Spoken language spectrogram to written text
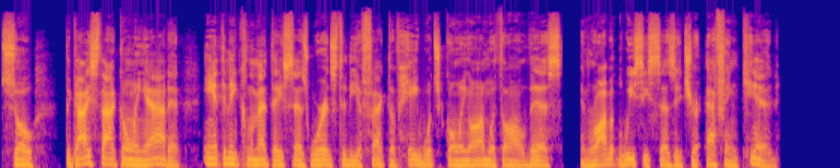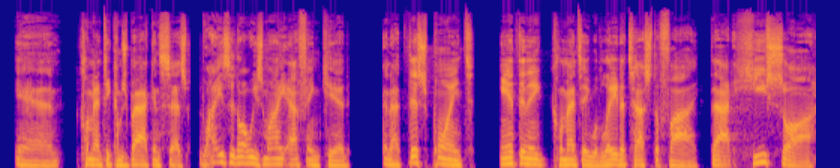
So the guys start going at it. Anthony Clemente says words to the effect of, Hey, what's going on with all this? And Robert Luisi says, It's your effing kid. And Clemente comes back and says, Why is it always my effing kid? And at this point, Anthony Clemente would later testify that he saw,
